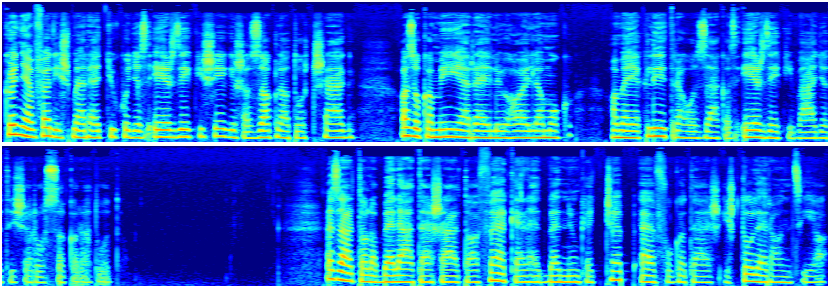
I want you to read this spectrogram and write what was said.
Könnyen felismerhetjük, hogy az érzékiség és a zaklatottság azok a mélyen rejlő hajlamok, amelyek létrehozzák az érzéki vágyat és a rossz akaratot. Ezáltal a belátás által felkelhet bennünk egy csepp elfogadás és tolerancia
